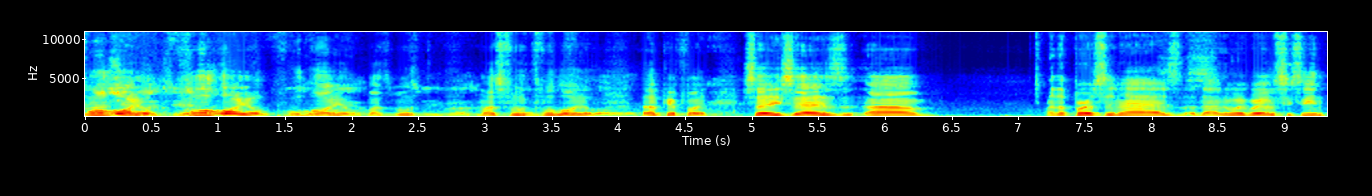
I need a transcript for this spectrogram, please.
full oil, yeah. full oil, full, full oil, food, masfut, full oil. Okay, fine. So he says. Um, the person has that. Wait, where is Sisin?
